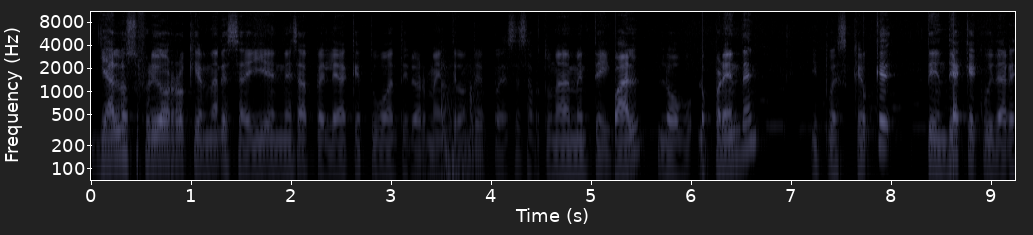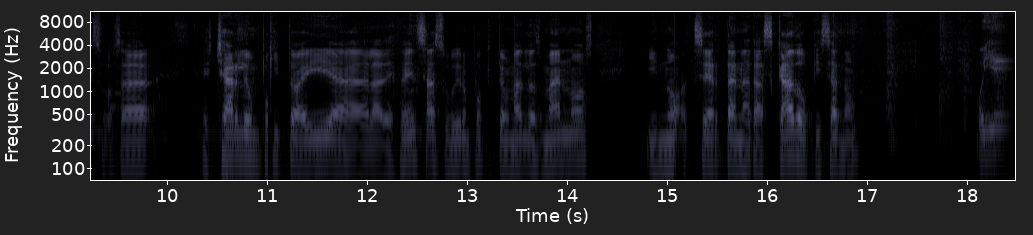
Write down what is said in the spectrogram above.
ya lo sufrió Rocky Hernández ahí en esa pelea que tuvo anteriormente, donde pues desafortunadamente igual lo, lo prenden y pues creo que tendría que cuidar eso, o sea, echarle un poquito ahí a la defensa, subir un poquito más las manos y no ser tan atascado quizás, ¿no? Oye,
